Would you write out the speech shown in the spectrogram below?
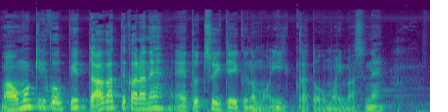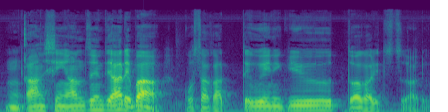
まあ、思いっきりこう、ピュッと上がってからね、えっ、ー、と、ついていくのもいいかと思いますね。うん、安心安全であれば、こう下がって上にぎゅーっと上がりつつある。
